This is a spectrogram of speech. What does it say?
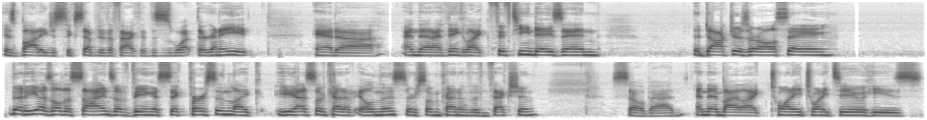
His body just accepted the fact that this is what they're gonna eat, and uh, and then I think like 15 days in, the doctors are all saying that he has all the signs of being a sick person, like he has some kind of illness or some kind of infection. So bad. And then by like 2022, he's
